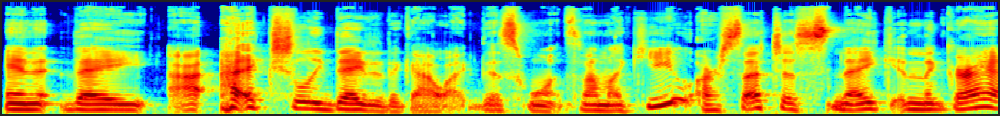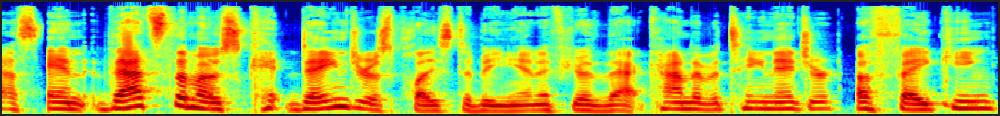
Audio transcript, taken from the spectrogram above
And they, I actually dated a guy like this once. And I'm like, you are such a snake in the grass. And that's the most dangerous place to be in if you're that kind of a teenager, a faking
